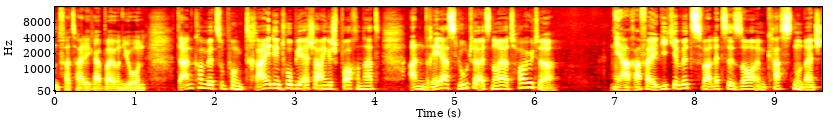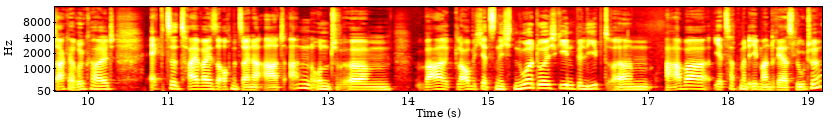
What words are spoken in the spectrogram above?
Außenverteidiger bei Union. Dann kommen wir zu Punkt 3, den Tobi Escher angesprochen hat. Andreas Lute als neuer Torhüter. Ja, Rafael Gikiewicz war letzte Saison im Kasten und ein starker Rückhalt, eckte teilweise auch mit seiner Art an und ähm, war, glaube ich, jetzt nicht nur durchgehend beliebt, ähm, aber jetzt hat man eben Andreas Lute.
